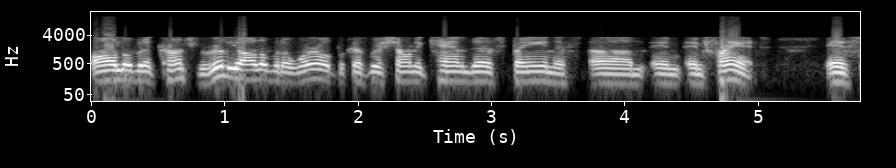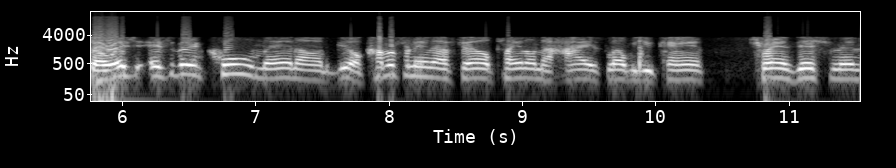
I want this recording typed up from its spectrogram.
all over the country, really all over the world, because we're shown in Canada, Spain, um, and, and France. And so it's it's been cool, man. Um, you know, coming from the NFL, playing on the highest level you can, transitioning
